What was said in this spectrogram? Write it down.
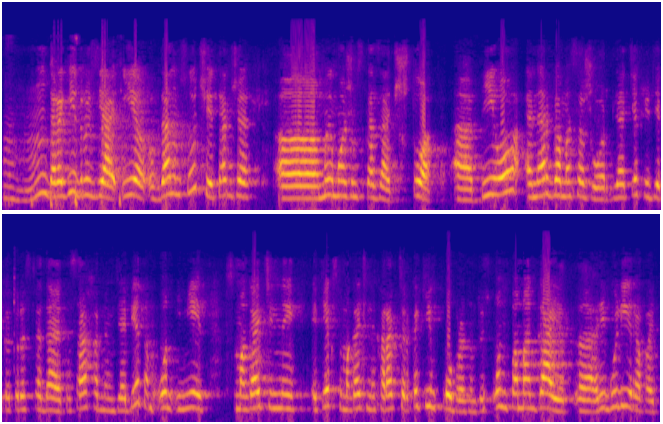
Угу, дорогие друзья, и в данном случае также э, мы можем сказать, что э, биоэнергомассажер для тех людей, которые страдают сахарным диабетом, он имеет вспомогательный эффект, вспомогательный характер. Каким образом? То есть он помогает э, регулировать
